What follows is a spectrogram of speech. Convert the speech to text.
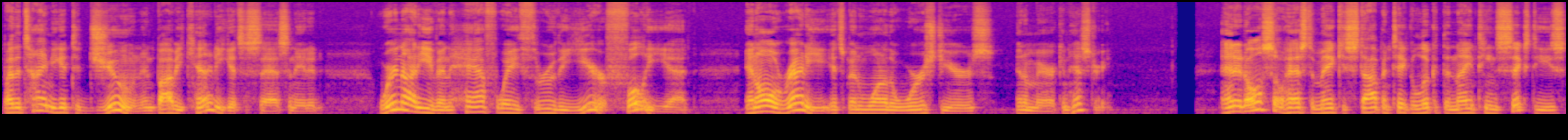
By the time you get to June and Bobby Kennedy gets assassinated, we're not even halfway through the year fully yet, and already it's been one of the worst years in American history. And it also has to make you stop and take a look at the 1960s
